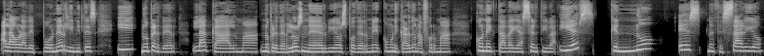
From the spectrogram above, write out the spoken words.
a la hora de poner límites y no perder la calma, no perder los nervios, poderme comunicar de una forma conectada y asertiva. Y es que no es necesario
